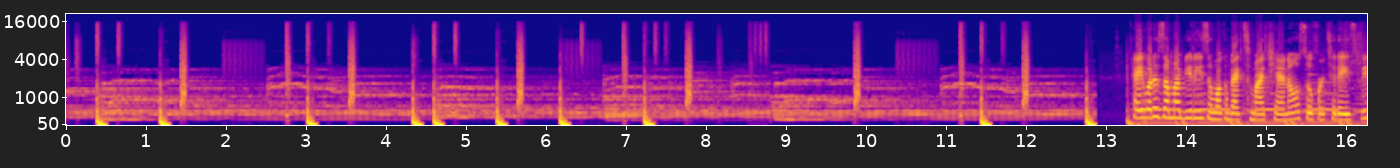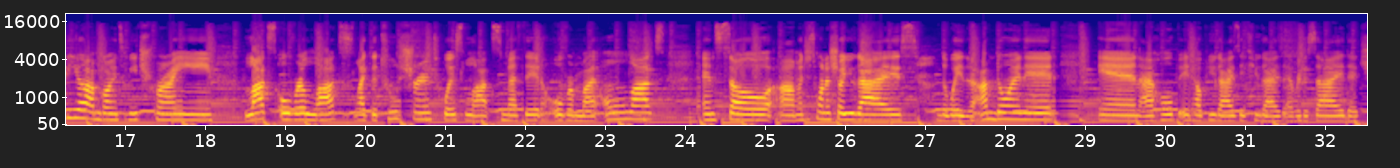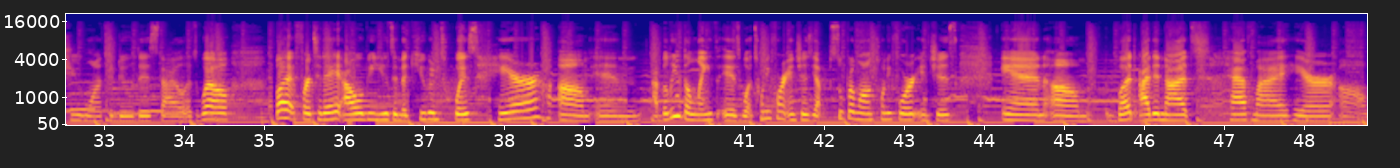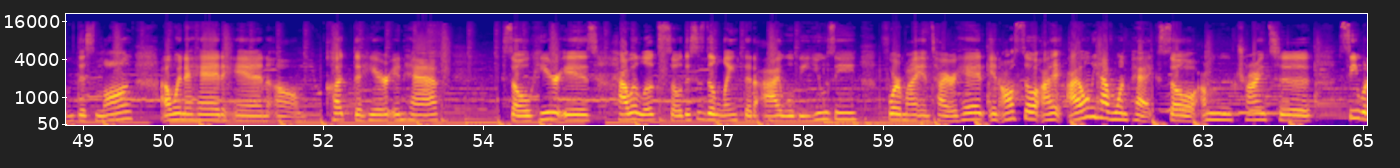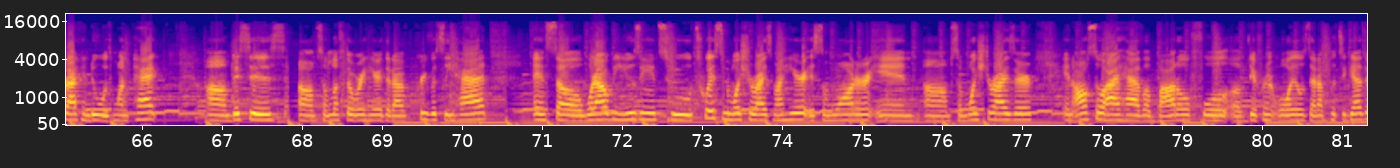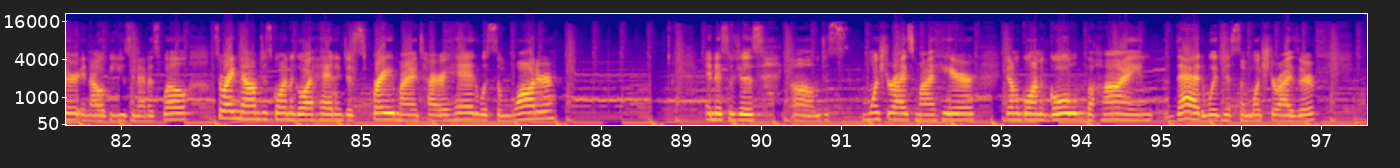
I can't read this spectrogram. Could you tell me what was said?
Hey, what is up my beauties and welcome back to my channel. So for today's video, I'm going to be trying locks over locks, like the two strand twist locks method over my own locks. And so um, I just want to show you guys the way that I'm doing it and I hope it helped you guys if you guys ever decide that you want to do this style as well. But for today I will be using the Cuban twist hair um, and I believe the length is what 24 inches? Yep super long 24 inches. And um, but I did not have my hair um, this long. I went ahead and um, cut the hair in half so here is how it looks. So this is the length that I will be using for my entire head. And also I I only have one pack. So I'm trying to see what I can do with one pack. Um, this is um, some leftover hair that I've previously had and so what I'll be using to twist and moisturize my hair is some water and um, some moisturizer. And also I have a bottle full of different oils that I put together and I will be using that as well. So right now I'm just going to go ahead and just spray my entire head with some water. And this will just, um, just moisturize my hair. And I'm going to go behind that with just some moisturizer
